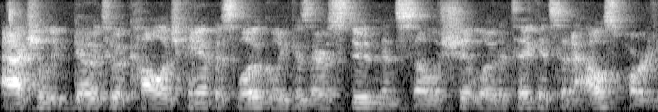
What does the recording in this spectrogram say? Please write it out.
actually go to a college campus locally because they're a student and sell a shitload of tickets at a house party?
